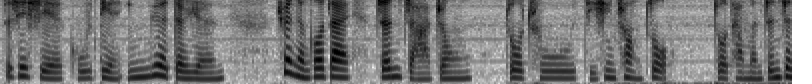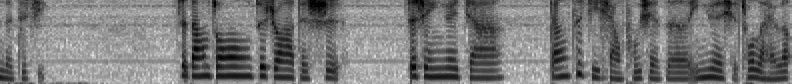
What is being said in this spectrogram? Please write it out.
这些写古典音乐的人却能够在挣扎中做出即兴创作，做他们真正的自己。这当中最重要的是，这些音乐家将自己想谱写的音乐写出来了，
